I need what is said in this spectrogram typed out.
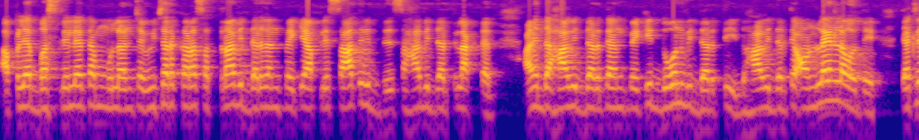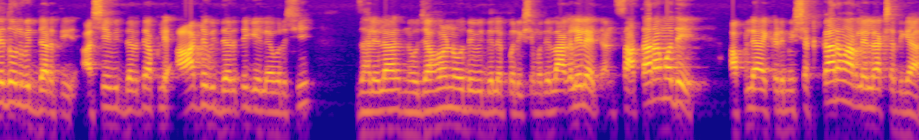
आपल्या बसलेल्या त्या मुलांचा विचार करा. सतरा विद्यार्थ्यांपैकी आपले सात विद्या सहा विद्यार्थी लागतात. आणि दहा विद्यार्थ्यांपैकी दोन विद्यार्थी दहा विद्यार्थी ऑनलाईनला होते. त्यातले दोन विद्यार्थी असे विद्यार्थी आपले आठ विद्यार्थी गेल्या वर्षी झालेल्या जवाहर नवोदय विद्यालय परीक्षेमध्ये लागलेले आहेत. आणि सातारामध्ये आपल्या अकॅडमी षटकार मारलेला लक्षात घ्या.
